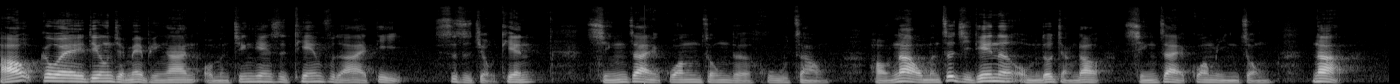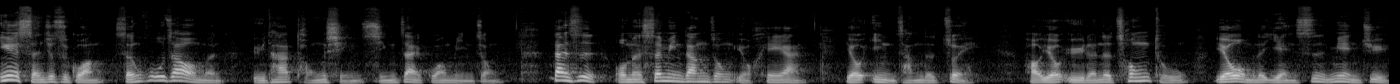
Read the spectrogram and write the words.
好，各位弟兄姐妹平安。我们今天是天父的爱第四十九天，行在光中的呼召。好，那我们这几天呢，我们都讲到行在光明中。那因为神就是光，神呼召我们与他同行，行在光明中。但是我们生命当中有黑暗，有隐藏的罪，好，有与人的冲突，有我们的掩饰面具，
